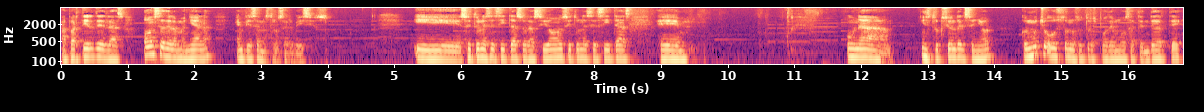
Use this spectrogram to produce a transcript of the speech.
a partir de las 11 de la mañana empiezan nuestros servicios. Y si tú necesitas oración, si tú necesitas eh, una instrucción del Señor, con mucho gusto nosotros podemos atenderte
